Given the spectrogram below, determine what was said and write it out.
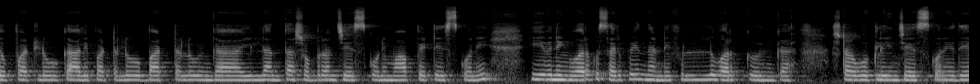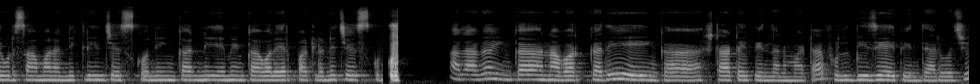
దుప్పట్లు కాలిపట్టలు బట్టలు ఇంకా ఇల్లంతా శుభ్రం చేసుకొని మాప్ పెట్టేసుకొని ఈవినింగ్ వరకు సరిపోయిందండి. ఫుల్ వర్క్ ఇంకా. స్టవ్ క్లీన్ చేసుకొని దేవుడి సామాన్ అన్నీ క్లీన్ చేసుకొని ఇంకా అన్నీ ఏమేమి కావాలో ఏర్పాట్లన్నీ చేసుకుని అలాగా ఇంకా నా వర్క్ అది ఇంకా స్టార్ట్ అయిపోయింది అనమాట ఫుల్ బిజీ అయిపోయింది ఆ రోజు.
